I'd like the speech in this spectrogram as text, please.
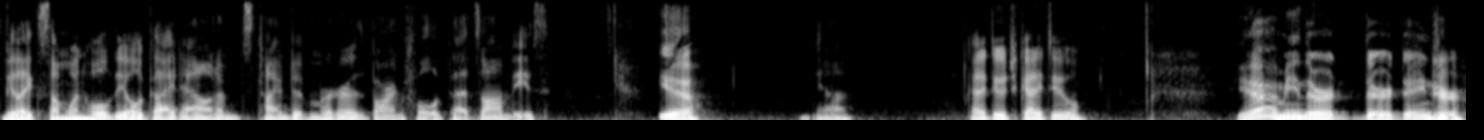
Be like, someone hold the old guy down. It's time to murder his barn full of pet zombies. Yeah. Yeah. Got to do what you got to do. Yeah, I mean they're they're a danger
